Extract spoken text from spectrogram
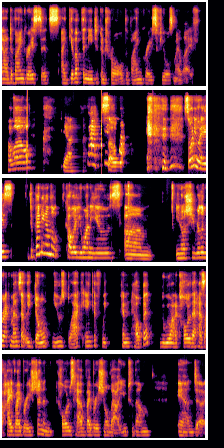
uh, divine grace. It's I give up the need to control. Divine grace fuels my life. Hello? Yeah. So, so anyways, depending on the color you want to use, um, you know, she really recommends that we don't use black ink if we can help it. We want a color that has a high vibration and colors have vibrational value to them. And uh,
